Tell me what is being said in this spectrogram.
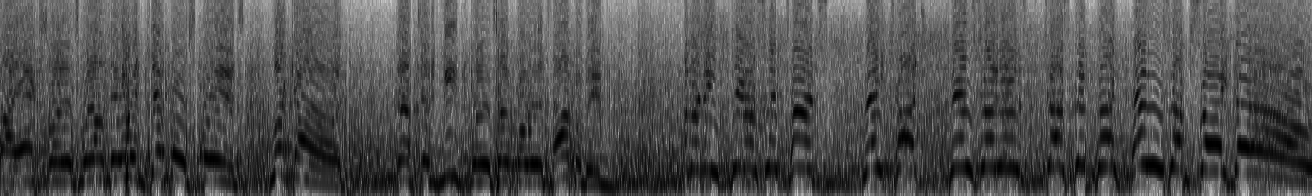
by excellent as well. David Dipple spins. Look out! Dustin Heath goes up over the top of him. Underneath Pearson turns. They touch. Pearson is Justin Peck and he's upside down.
